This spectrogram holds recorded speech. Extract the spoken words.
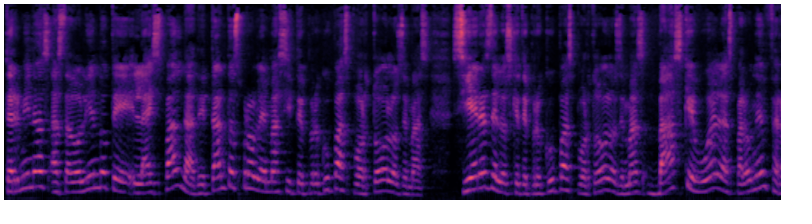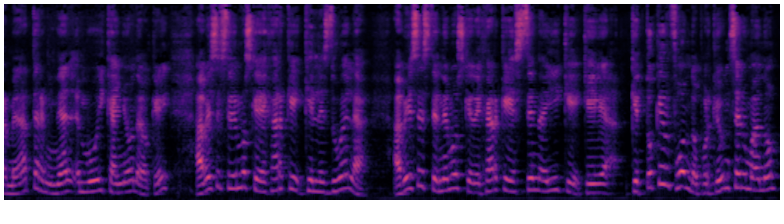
terminas hasta doliéndote la espalda de tantos problemas y te preocupas por todos los demás. Si eres de los que te preocupas por todos los demás, vas que vuelas para una enfermedad terminal muy cañona, ¿ok? A veces tenemos que dejar que, que les duela. A veces tenemos que dejar que estén ahí, que, que, que toquen fondo, porque un ser humano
